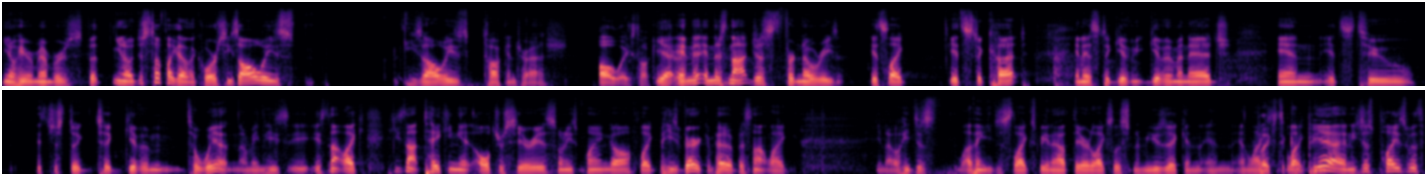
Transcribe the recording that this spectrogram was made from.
you know, he remembers, but you know, just stuff like that on the course. He's always, he's always talking trash. Always talking. Yeah, trash. and and it's not just for no reason. It's like it's to cut, and it's to give give him an edge, and it's to it's just to to give him to win. I mean, he's it's not like he's not taking it ultra serious when he's playing golf. Like he's very competitive. But it's not like. You know, he just. I think he just likes being out there, likes listening to music, and and and likes, Likes to like compete. yeah, and he just plays with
